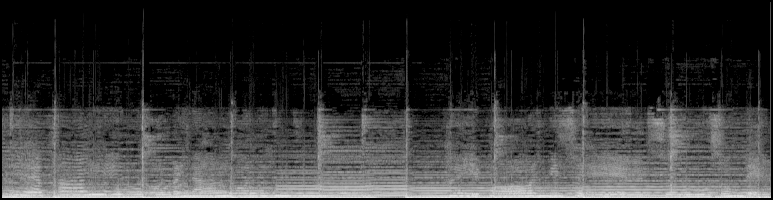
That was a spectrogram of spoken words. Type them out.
เทพไทยโดรดบันดาลให้พรวิเศษสู่สมเด็จ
